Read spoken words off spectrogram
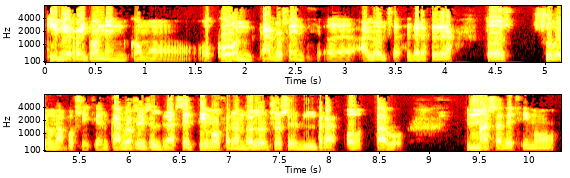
Kimi Raikkonen como Ocon, Carlos Sainz, eh, Alonso, etcétera, etcétera, todos suben una posición. Carlos Sainz saldrá séptimo, Fernando Alonso saldrá octavo, Massa décimo,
